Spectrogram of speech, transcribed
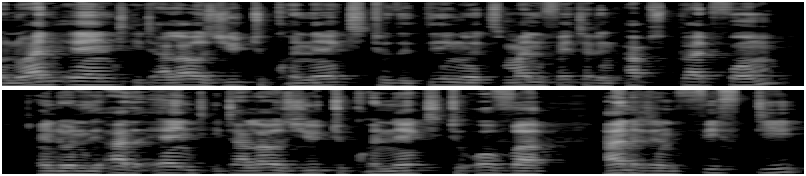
On one end, it allows you to connect to the ThingWorx Manufacturing Apps platform and on the other end, it allows you to connect to over 150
